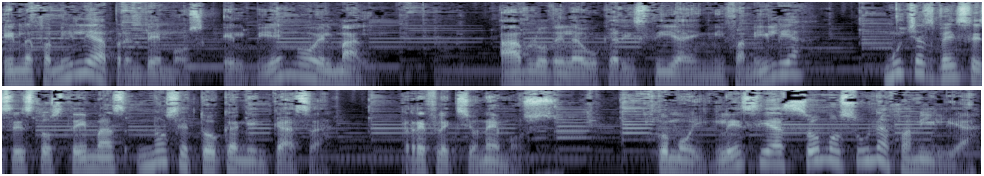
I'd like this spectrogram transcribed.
En la familia aprendemos el bien o el mal. ¿Hablo de la Eucaristía en mi familia? Muchas veces estos temas no se tocan en casa. Reflexionemos. Como iglesia somos una familia.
